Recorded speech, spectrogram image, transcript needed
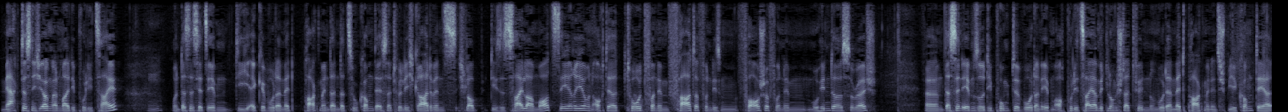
merkt es nicht irgendwann mal die Polizei. Hm. Und das ist jetzt eben die Ecke, wo der Matt Parkman dann dazu kommt. Der ist natürlich gerade, wenn es, ich glaube, diese Sylar-Mord-Serie und auch der Tod von dem Vater von diesem Forscher, von dem Mohinder Suresh, ähm, das sind eben so die Punkte, wo dann eben auch Polizeiermittlungen stattfinden und wo der Matt Parkman ins Spiel kommt, der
